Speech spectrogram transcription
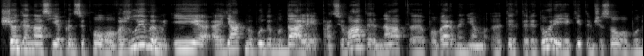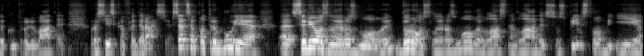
що для нас є принципово важливим, і е, як ми будемо далі працювати над е, поверненням тих територій, які тимчасово буде контролювати Російська Федерація, все це потребує серйозної розмови дорослої розмови власне влади з суспільством, і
